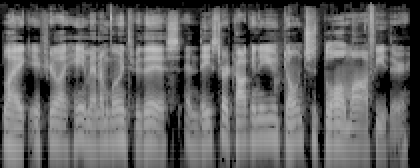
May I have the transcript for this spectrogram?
like if you're like hey man i'm going through this and they start talking to you don't just blow them off either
